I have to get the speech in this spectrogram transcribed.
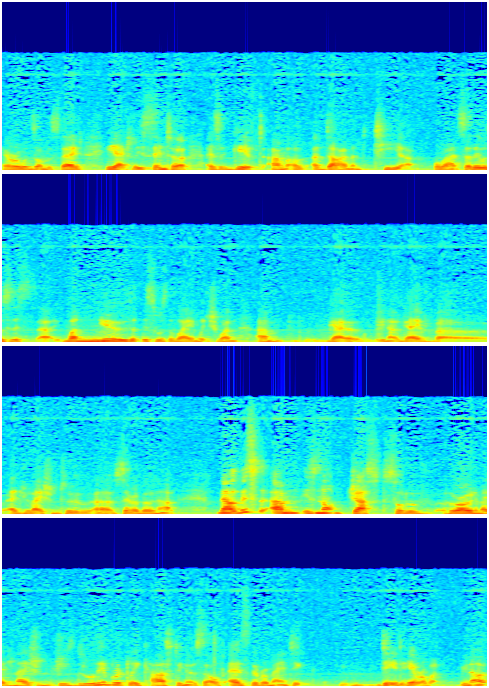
heroines on the stage. He actually sent her as a gift um, a, a, diamond tear. All right, so there was this, uh, one knew that this was the way in which one, um, gave, you know, gave uh, adulation to uh, Sarah Bernhardt. Now, this um, is not just sort of her own imagination. She's deliberately casting herself as the romantic dead heroine, you know.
